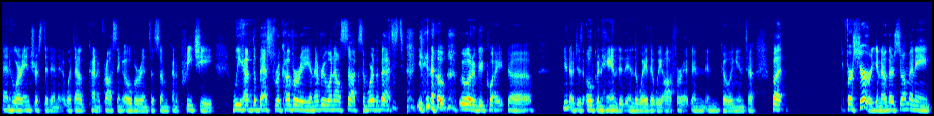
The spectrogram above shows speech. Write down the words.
and who are interested in it without kind of crossing over into some kind of preachy we have the best recovery and everyone else sucks and we're the best you know? We want to be quite uh, you know just open handed in the way that we offer it and and going into but for sure you know there's so many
